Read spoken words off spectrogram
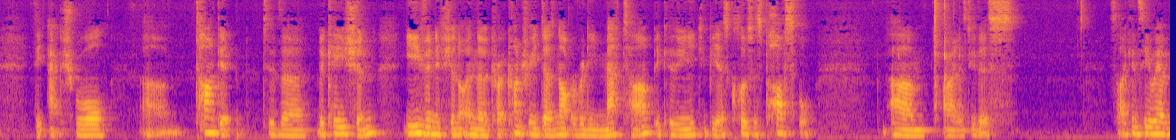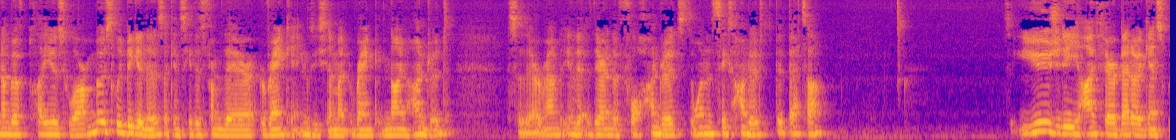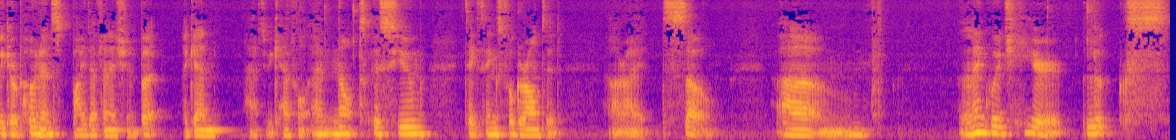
the actual um, target, to the location even if you're not in the correct country, does not really matter because you need to be as close as possible. Um, all right, let's do this. So I can see we have a number of players who are mostly beginners. I can see this from their rankings. You see I'm at rank 900. So they're around, in the, they're in the 400s. The one in 600 is a bit better. So usually I fare better against weaker opponents by definition, but again, I have to be careful and not assume take things for granted. All right, so um, language here looks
